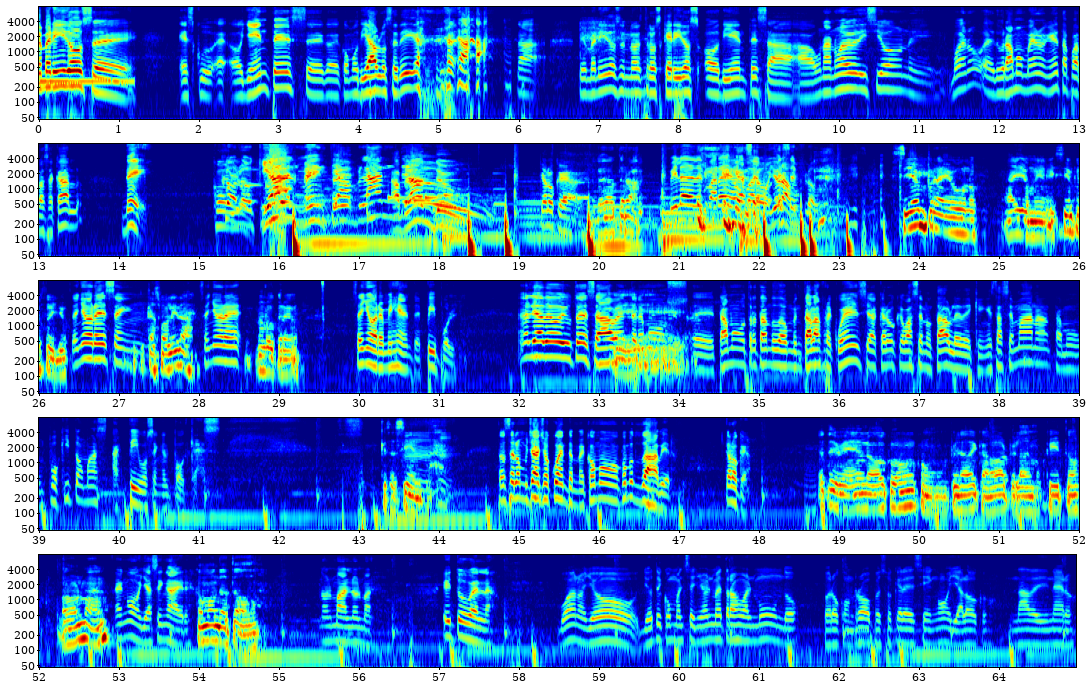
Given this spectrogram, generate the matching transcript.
Bienvenidos, eh, escu- eh, oyentes, eh, como diablo se diga. Nah, bienvenidos nuestros queridos oyentes a, a una nueva edición. Y, bueno, eh, duramos menos en esta para sacarlo. De Coloquialmente hablando. hablando. ¿Qué es lo que hay? Queda atrás. Pila de ese flow. Siempre hay uno. Ay, Dios mío, y siempre soy yo. Señores, en, ¿Casualidad? señores, No lo creo. Señores, mi gente, people. En el día de hoy, ustedes saben, tenemos, eh, estamos tratando de aumentar la frecuencia. Creo que va a ser notable de que en esta semana estamos un poquito más activos en el podcast. Que se sienta. Entonces, los muchachos, cuéntenme, ¿cómo, cómo tú estás, Javier? ¿Qué es lo que? Yo estoy bien, loco, con pila de calor, pila de mosquito. Lo normal. En olla, sin aire. ¿Cómo anda todo? Normal, normal. ¿Y tú, Berna? Bueno, yo, yo estoy como el Señor me trajo al mundo, pero con ropa, eso quiere decir en olla, loco. Nada de dinero.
